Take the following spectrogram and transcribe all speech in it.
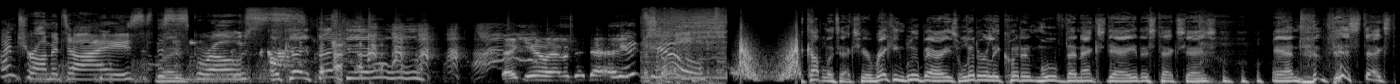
I'm traumatized. This Right. is gross. Okay, thank you. Thank you. Have a good day. You too. A couple of texts here. Raking blueberries literally couldn't move the next day, this text says. and this text,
